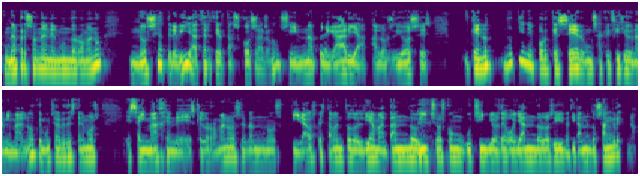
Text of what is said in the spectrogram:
una persona en el mundo romano no se atrevía a hacer ciertas cosas, Claro. ¿no? Sin una plegaria a los dioses, que no, no tiene por qué ser un sacrificio de un animal, ¿no? Que muchas veces tenemos esa imagen de es que los romanos eran unos piraos que estaban todo el día matando bichos con cuchillos, degollándolos y tirando sangre. No.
